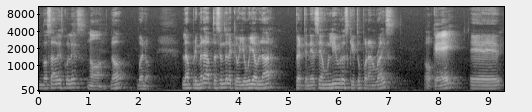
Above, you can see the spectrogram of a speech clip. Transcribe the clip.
¿No sabes cuál es? No. ¿No? Bueno, la primera adaptación de la que yo voy a hablar pertenece a un libro escrito por Anne Rice, Ok. eh,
